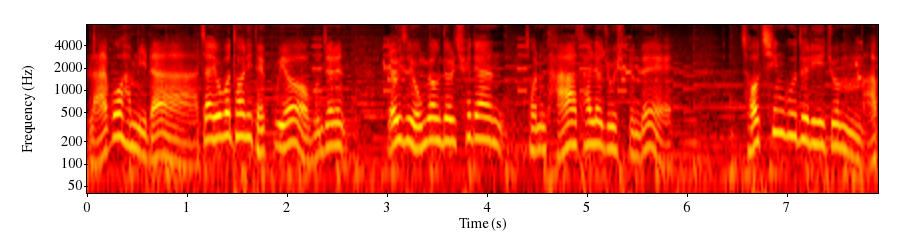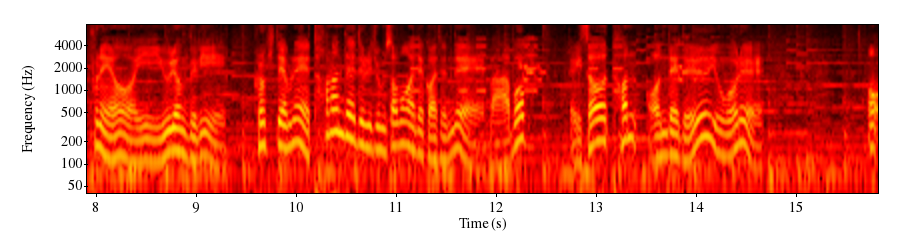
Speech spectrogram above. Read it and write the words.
라고 합니다. 자 요번 턴이 됐고요. 문제는 여기서 용병들 최대한 저는 다 살려주고 싶은데 저 친구들이 좀 아프네요. 이 유령들이 그렇기 때문에 턴 언데드를 좀 써먹어야 될 것 같은데 마법 여기서 턴 언데드 요거를 어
